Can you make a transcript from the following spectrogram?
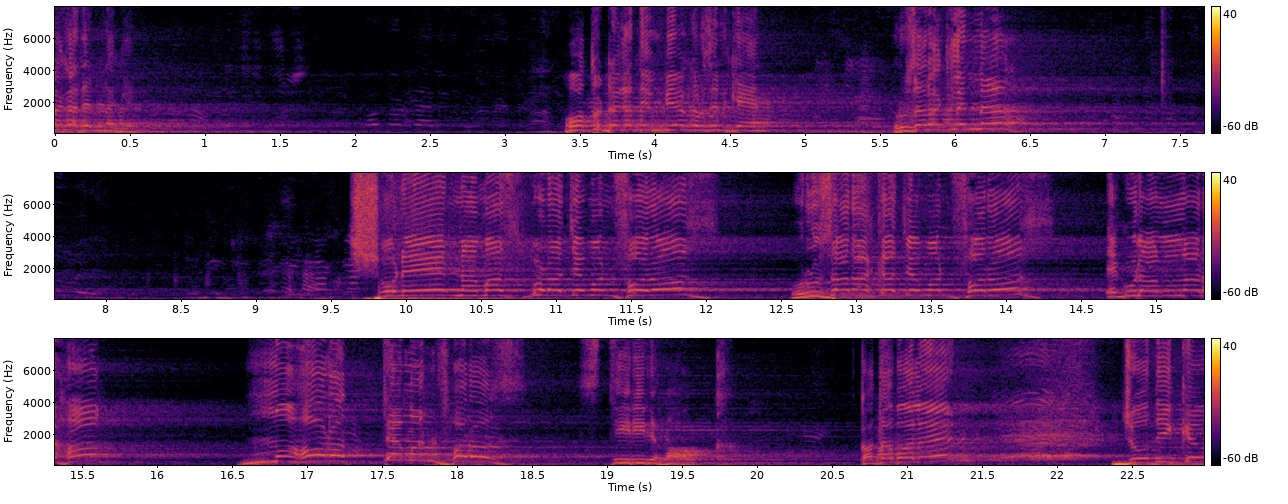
টাকা দেন না কেন? অত টাকা দিয়ে বিয়া করছেন কেন? রোজা রাখলেন না? শোনেন, নামাজ পড়া যেমন ফরজ, রোজা রাখা যেমন ফরজ এগুলো আল্লাহর হক। মহর তেমন ফরজ, স্ত্রীর হক। কথা বলেন? যদি কেউ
